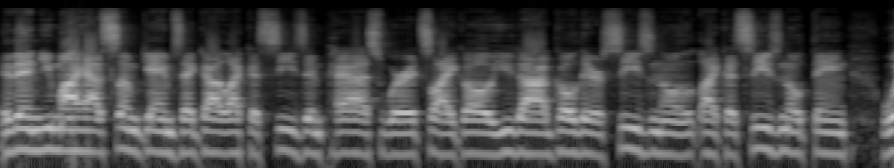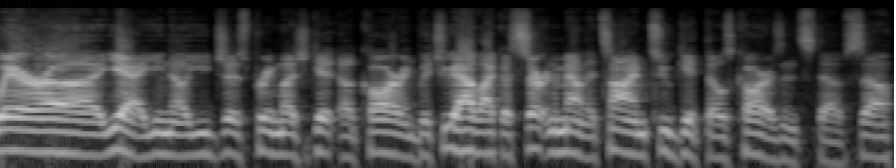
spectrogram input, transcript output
And then you might have some games that got like a season pass where it's like, oh, you gotta go there seasonal, like a seasonal thing where uh yeah, you know, you just pretty much get a car and but you have like a certain amount of time to get those cars and stuff. So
